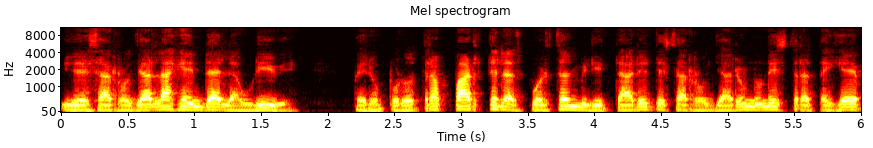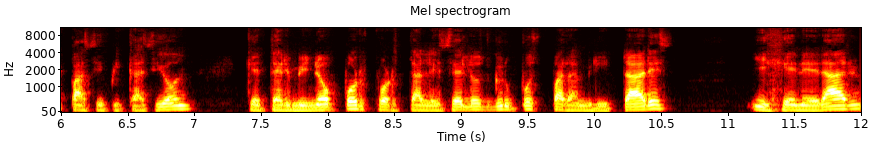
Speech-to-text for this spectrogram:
y desarrollar la agenda de la Uribe, pero por otra parte, las fuerzas militares desarrollaron una estrategia de pacificación que terminó por fortalecer los grupos paramilitares y generar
